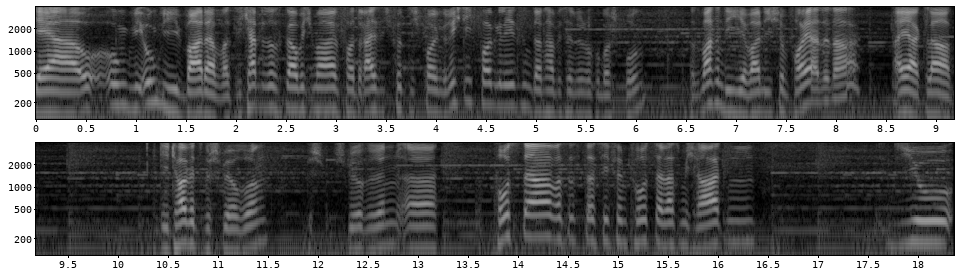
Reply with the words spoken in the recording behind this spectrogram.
der irgendwie, irgendwie war da was. Ich hatte das, glaube ich, mal vor 30, 40 Folgen richtig vorgelesen dann habe ich es ja nur noch übersprungen. Was machen die hier? Waren die schon vorher alle da? Ah ja, klar. Die Teufelsbeschwörung. Beschwörerin. Äh, Poster, was ist das hier für ein Poster? Lass mich raten. You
